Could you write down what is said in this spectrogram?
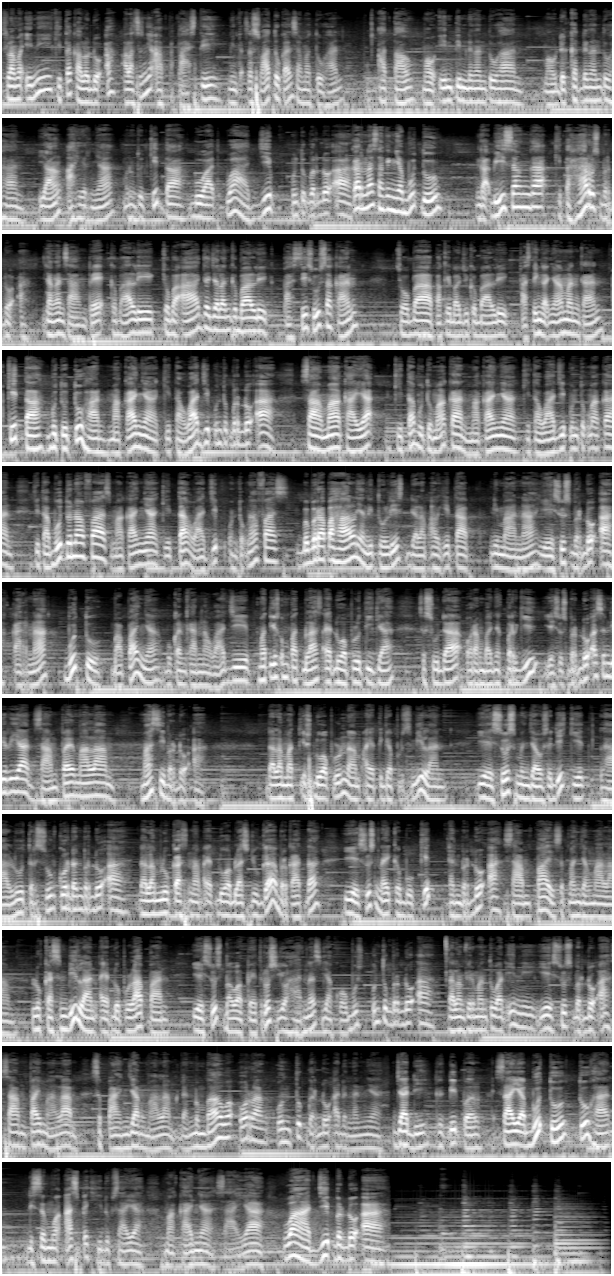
Selama ini kita kalau doa alasannya apa? Pasti minta sesuatu kan sama Tuhan atau mau intim dengan Tuhan mau dekat dengan Tuhan yang akhirnya menuntut kita buat wajib untuk berdoa karena sakingnya butuh nggak bisa nggak kita harus berdoa jangan sampai kebalik coba aja jalan kebalik pasti susah kan Coba pakai baju kebalik, pasti nggak nyaman kan? Kita butuh Tuhan, makanya kita wajib untuk berdoa. Sama kayak kita butuh makan, makanya kita wajib untuk makan. Kita butuh nafas, makanya kita wajib untuk nafas. Beberapa hal yang ditulis di dalam Alkitab di mana Yesus berdoa karena butuh Bapaknya bukan karena wajib. Matius 14 ayat 23 Sesudah orang banyak pergi, Yesus berdoa sendirian sampai malam, masih berdoa. Dalam Matius 26 ayat 39 Yesus menjauh sedikit lalu tersungkur dan berdoa. Dalam Lukas 6 ayat 12 juga berkata, Yesus naik ke bukit dan berdoa sampai sepanjang malam. Lukas 9 ayat 28, Yesus bawa Petrus, Yohanes, Yakobus untuk berdoa. Dalam firman Tuhan ini, Yesus berdoa sampai malam, sepanjang malam dan membawa orang untuk berdoa dengannya. Jadi, great people, saya butuh Tuhan di semua aspek hidup saya. Makanya saya wajib berdoa.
